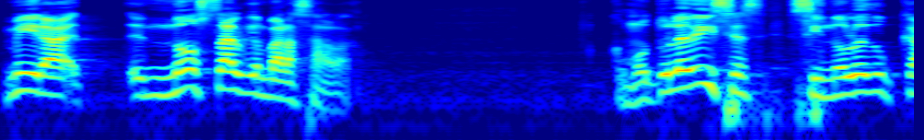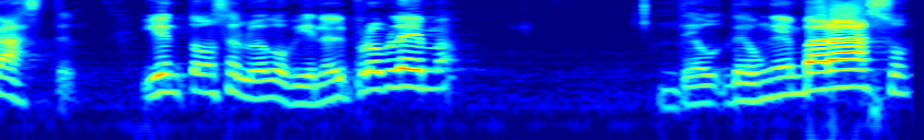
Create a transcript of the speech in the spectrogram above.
mira, no salga embarazada? ¿Cómo tú le dices si no lo educaste? Y entonces luego viene el problema de, un embarazo,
